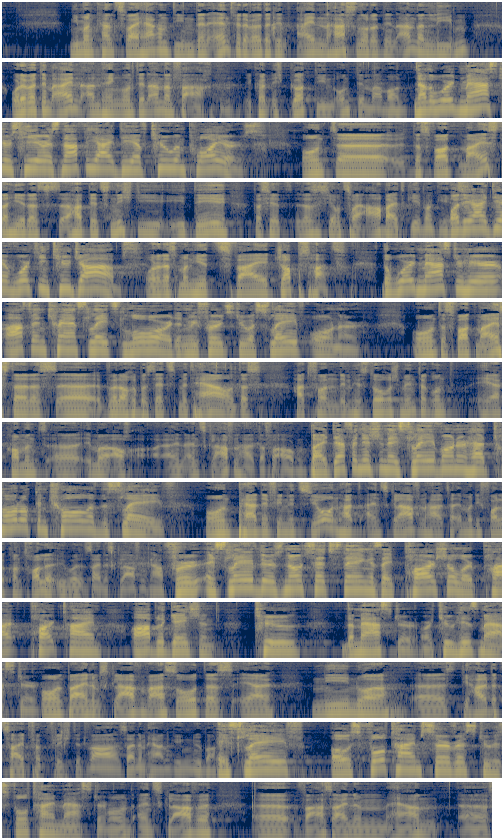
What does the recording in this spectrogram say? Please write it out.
Niemand kann zwei Herren dienen, denn entweder wird er den einen hassen oder den anderen lieben, oder wird dem einen anhängen und den anderen verachten. Ihr könnt nicht Gott dienen und dem Mammon. Now the word masters here is not the idea of two employers. Und äh, das Wort Meister hier, das hat jetzt nicht die Idee, dass, jetzt, dass es hier um zwei Arbeitgeber geht. Or the idea of working two jobs. Oder dass man hier zwei Jobs hat. The word master here often translates Lord and refers to a slave owner. Und das Wort Meister, das äh, wird auch übersetzt mit Herr und das hat von dem historischen Hintergrund herkommend äh, immer auch ein, ein Sklavenhalter vor Augen. By definition, a slave owner had total control of the slave. Und per Definition hat ein Sklavenhalter immer die volle Kontrolle über seine Sklaven gehabt. For a slave, there is no such thing as a partial or par- part-time obligation to the master or to his master. Und bei einem Sklaven war es so, dass er nie nur äh, die halbe Zeit verpflichtet war seinem Herrn gegenüber. A slave owes full-time service to his full-time master. Und ein Sklave äh, war seinem Herrn äh,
